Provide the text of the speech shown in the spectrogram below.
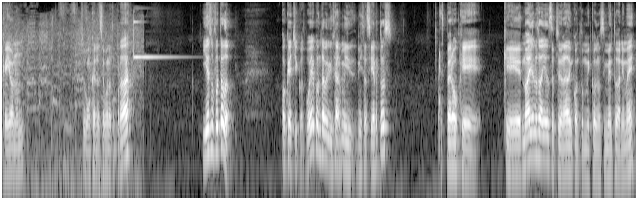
Keyon. Supongo que es la segunda temporada. Y eso fue todo. Ok chicos, voy a contabilizar mis, aciertos. Espero que, que no los haya decepcionado en cuanto a mi conocimiento de anime.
